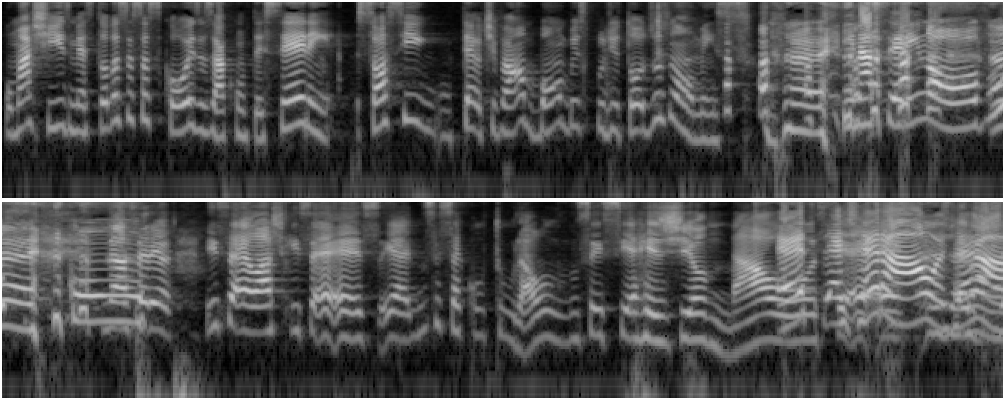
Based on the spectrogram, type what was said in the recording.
o machismo e todas essas coisas acontecerem, só se tiver uma bomba e explodir todos os homens. e nascerem novos com... Não, sério, isso é- eu acho que isso é, é- é- Não sei se é cultural, não sei se é regional. É- ou se é geral, é é geral.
